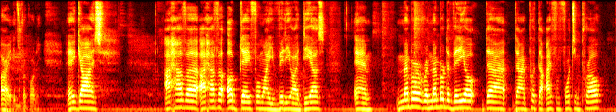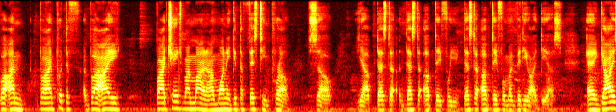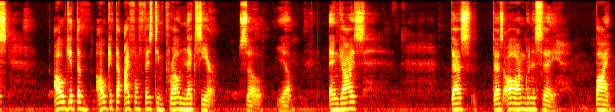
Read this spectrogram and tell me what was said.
Alright, it's recording. Hey guys, I have a I have an update for my video ideas, and remember remember the video that that I put the iPhone 14 Pro, but I'm but I put the but I but I changed my mind. I want to get the 15 Pro. So, yep, that's the that's the update for you. That's the update for my video ideas. And guys, I'll get the I'll get the iPhone 15 Pro next year. So, yeah. And guys, that's that's all I'm going to say. Bye.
